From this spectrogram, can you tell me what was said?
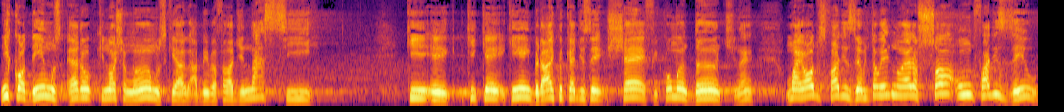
Nicodemos era o que nós chamamos, que a, Bíblia fala de nasci, que, eh, que, que, que em hebraico quer dizer chefe, comandante, né? Maior dos fariseus. Então ele não era só um fariseu,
